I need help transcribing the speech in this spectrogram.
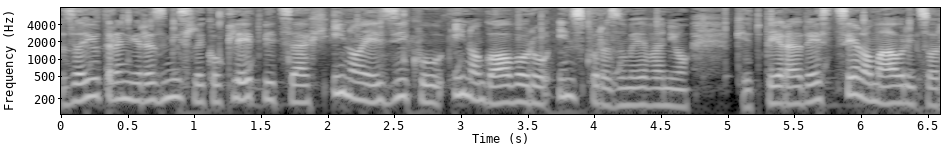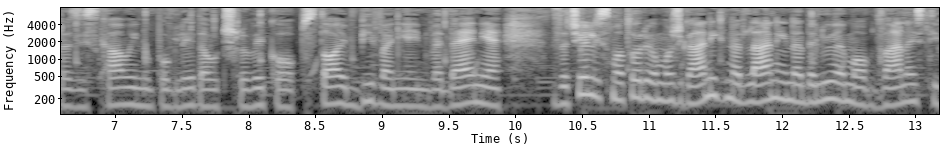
za jutranji razmislek o kletvicah in o jeziku in o govoru in sporazumevanju, ki odpira res celo maurico raziskav in upogleda v človekov obstoj, bivanje in vedenje. Začeli smo torej o možganih na dlani, nadaljujemo ob 12.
